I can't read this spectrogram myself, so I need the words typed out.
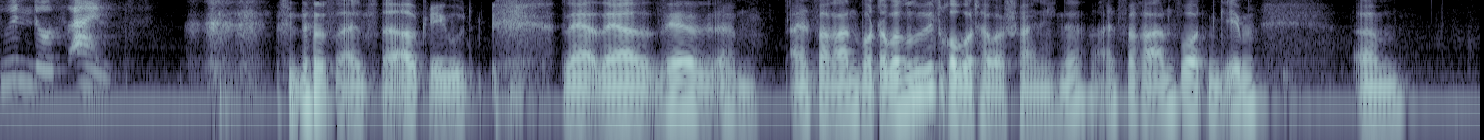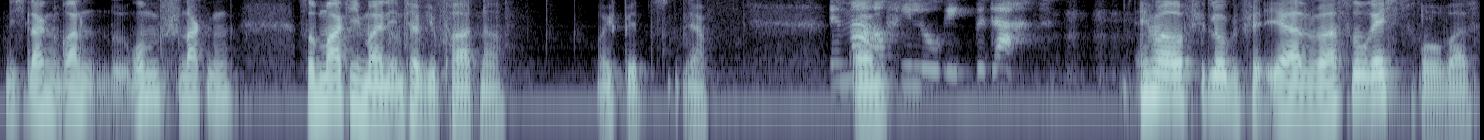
Windows 1. Windows 1. Ah, okay, gut. Sehr, sehr, sehr ähm, einfache Antwort. Aber so sind Roboter wahrscheinlich, ne? Einfache Antworten geben. Ähm, nicht lang ran, rumschnacken. So mag ich meinen Interviewpartner. Ich bitte, ja. Immer Ähm. auf die Logik bedacht. Immer auf die Logik. Ja, du hast so recht, Robert.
